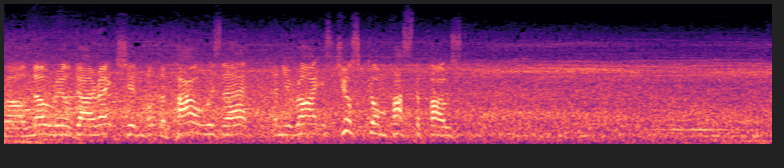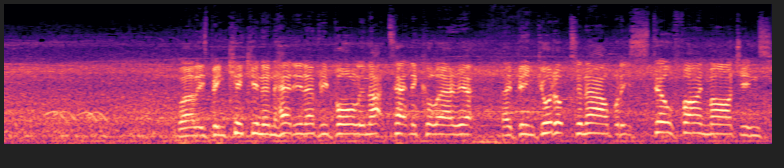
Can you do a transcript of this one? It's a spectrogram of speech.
Well, no real direction, but the power was there, and you're right, it's just gone past the post. Well, he's been kicking and heading every ball in that technical area. They've been good up to now, but it's still fine margins.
